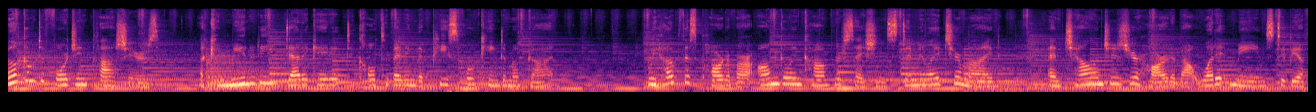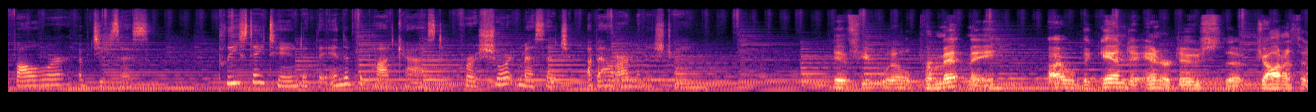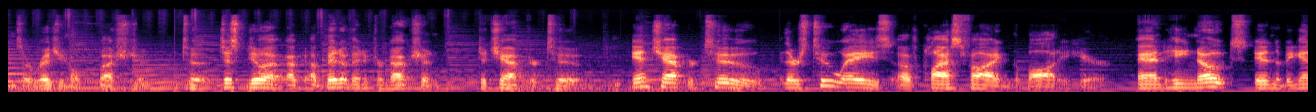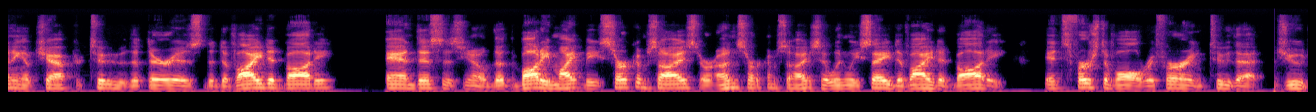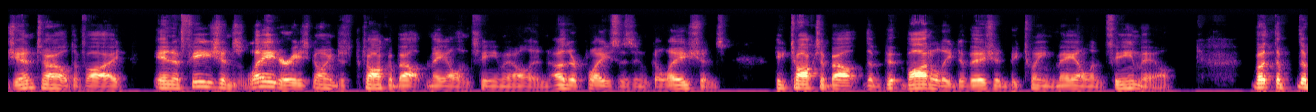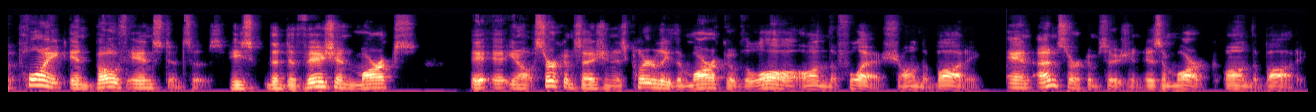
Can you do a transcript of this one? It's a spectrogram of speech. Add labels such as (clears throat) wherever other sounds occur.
Welcome to Forging Plowshares, a community dedicated to cultivating the peaceful kingdom of God. We hope this part of our ongoing conversation stimulates your mind and challenges your heart about what it means to be a follower of Jesus. Please stay tuned at the end of the podcast for a short message about our ministry. If you will permit me, I will begin to introduce the Jonathan's original question to just do a, a, bit of an introduction to chapter two. In chapter two, there's two ways of classifying the body here. And he notes in the beginning of chapter two that there is the divided body. And this is, you know, the, the body might be circumcised or uncircumcised. So when we say divided body, it's first of all referring to that Jew Gentile divide in Ephesians later, he's going to talk about male and female. In other places in Galatians, he talks about the bodily division between male and female. But the, the point in both instances, he's the division marks, it, it, you know, circumcision is clearly the mark of the law on the flesh, on the body. And uncircumcision is a mark on the body.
